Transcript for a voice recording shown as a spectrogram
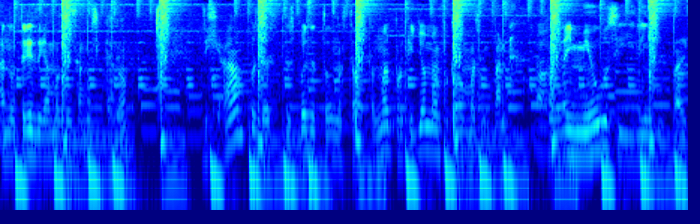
a nutrir, digamos, de esa música, ¿no? Dije, ah, pues después de todo no estaba tan mal, porque yo me enfocaba más en Panda. Ah. Panda y Muse y Linkin Park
